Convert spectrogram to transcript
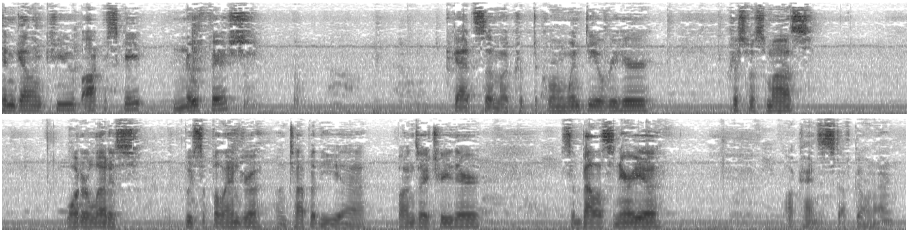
10 gallon cube aquascape, no fish. Got some uh, cryptocoryne wendtii over here, Christmas moss, water lettuce, bucephalandra on top of the uh, bonsai tree there, some Vallisneria, all kinds of stuff going on.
